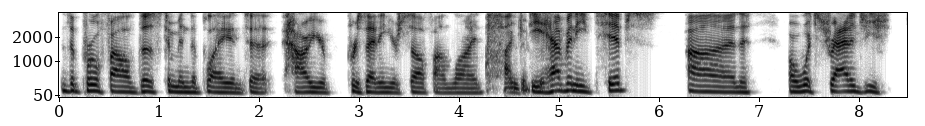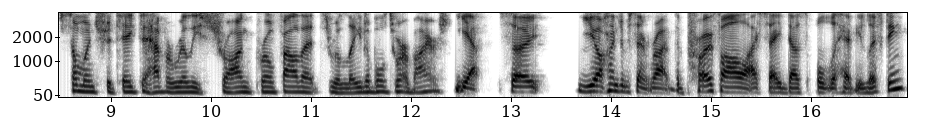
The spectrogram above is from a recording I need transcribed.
the profile does come into play into how you're presenting yourself online. 100 Do you have any tips on or what strategies someone should take to have a really strong profile that's relatable to our buyers? Yeah. So you're 100% right. The profile, I say, does all the heavy lifting.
